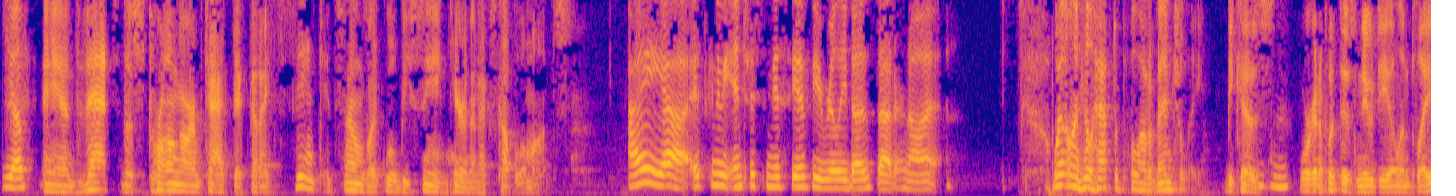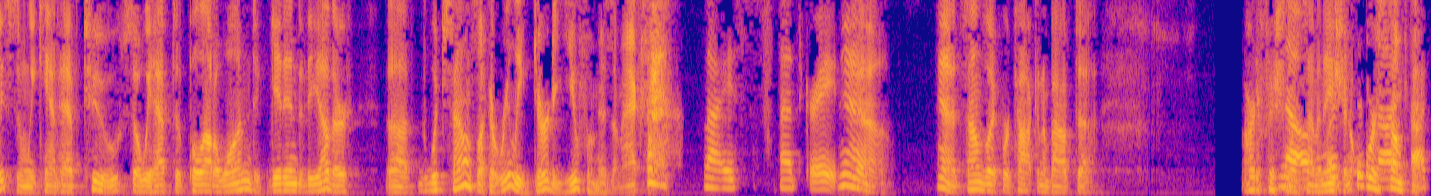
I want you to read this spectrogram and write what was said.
Yep. And that's the strong arm tactic that I think it sounds like we'll be seeing here in the next couple of months. I, yeah, it's going to be interesting to see if he really does that or not. Well, and he'll have to pull out eventually because mm-hmm. we're going to put this new deal in place and we can't have two, so we have to pull out a one to get into the other, uh, which sounds like a really dirty euphemism, actually. nice. That's great. Yeah. Yeah, it sounds like we're talking about, uh, artificial no, insemination or something. Talk.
